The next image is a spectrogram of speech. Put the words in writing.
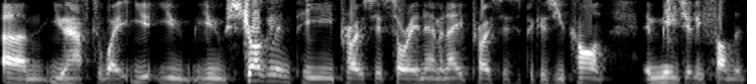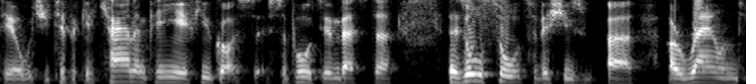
Um, you have to wait. You, you you struggle in PE process, sorry, in M and A processes because you can't immediately fund the deal, which you typically can in PE if you've got a supportive investor. There's all sorts of issues uh, around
